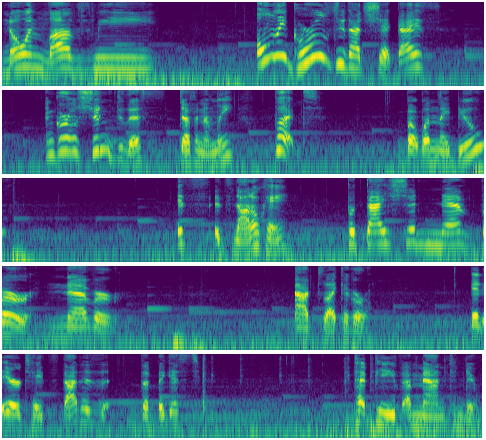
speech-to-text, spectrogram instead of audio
no one loves me only girls do that shit, guys. And girls shouldn't do this, definitely. But but when they do, it's it's not okay. But guys should never, never act like a girl. It irritates. That is the biggest pet peeve a man can do.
